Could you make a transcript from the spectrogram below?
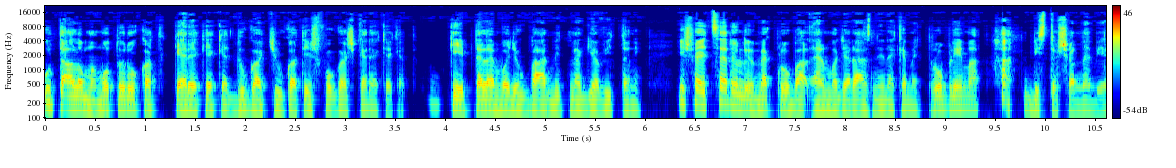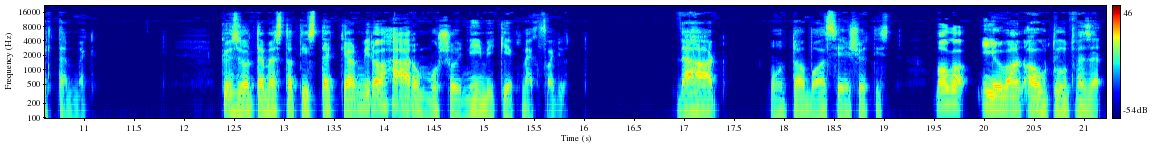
Utálom a motorokat, kerekeket, dugattyúkat és fogaskerekeket. Képtelen vagyok bármit megjavítani, és ha egy szerelő megpróbál elmagyarázni nekem egy problémát, hát biztosan nem értem meg. Közöltem ezt a tisztekkel, mire a három mosoly némiképp megfagyott. De hát, mondta a bal szélső tiszt, maga nyilván autót vezet,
